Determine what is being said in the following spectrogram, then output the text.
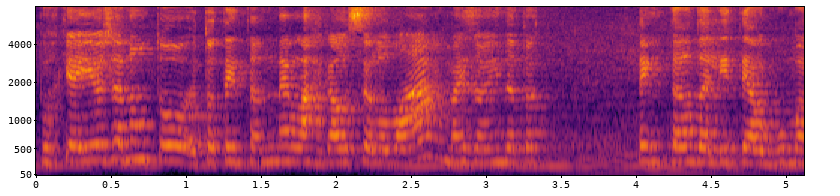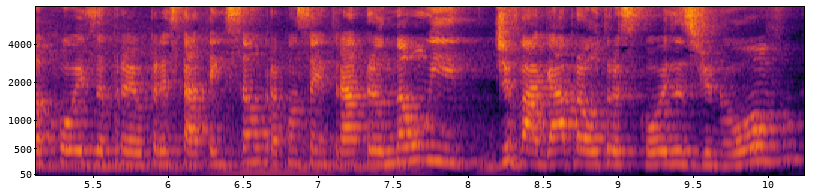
Porque aí eu já não tô. Eu tô tentando né, largar o celular, mas eu ainda tô tentando ali ter alguma coisa pra eu prestar atenção, pra concentrar, pra eu não ir devagar pra outras coisas de novo.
